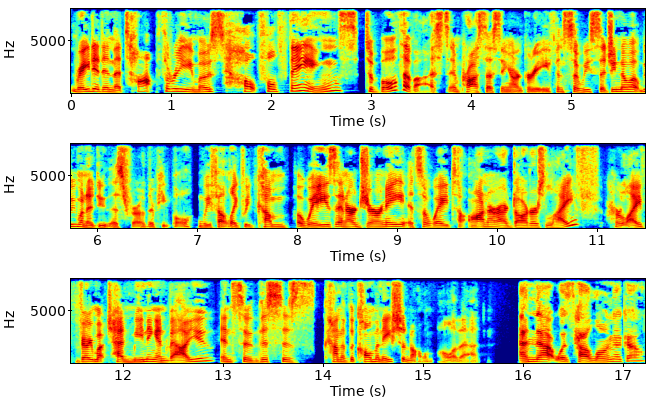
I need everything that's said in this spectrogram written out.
rated in the top three most helpful things to both of us in processing our grief. And so we said, you know what, we want to do this for other people. We felt like we'd come a ways in our journey. It's a way to honor our daughter's life. Her life very much had meaning and value. And so this is kind of the culmination of all of that. And that was how long ago?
